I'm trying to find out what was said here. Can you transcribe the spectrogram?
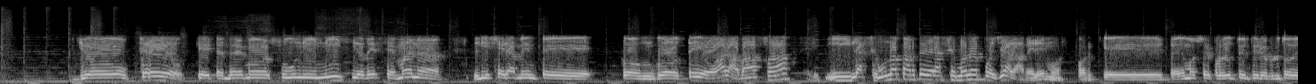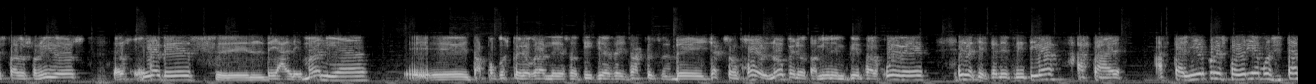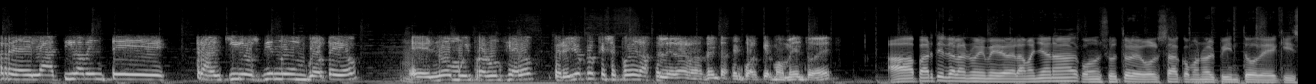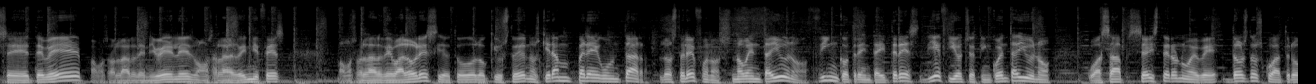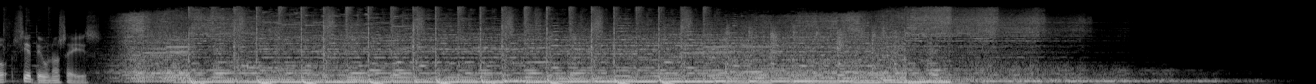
Yo creo que tendremos un inicio de semana ligeramente con goteo a la baja y la segunda parte de la semana pues ya la veremos porque tenemos el Producto Interior Bruto de Estados Unidos el jueves, el de Alemania, eh, tampoco espero grandes noticias de Jackson, de Hall, ¿no? Pero también empieza el jueves. Es decir, que en definitiva hasta, hasta el miércoles podríamos estar relativamente tranquilos viendo un goteo eh, no muy pronunciado, pero yo creo que se pueden acelerar las ventas en cualquier momento. ¿eh? A partir de las nueve y media de la mañana, consultorio de bolsa con Manuel Pinto de XTV. Vamos a hablar de niveles, vamos a hablar de índices, vamos a hablar de valores y de todo lo que ustedes nos quieran preguntar. Los teléfonos 91 533 1851, WhatsApp 609 224 716.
